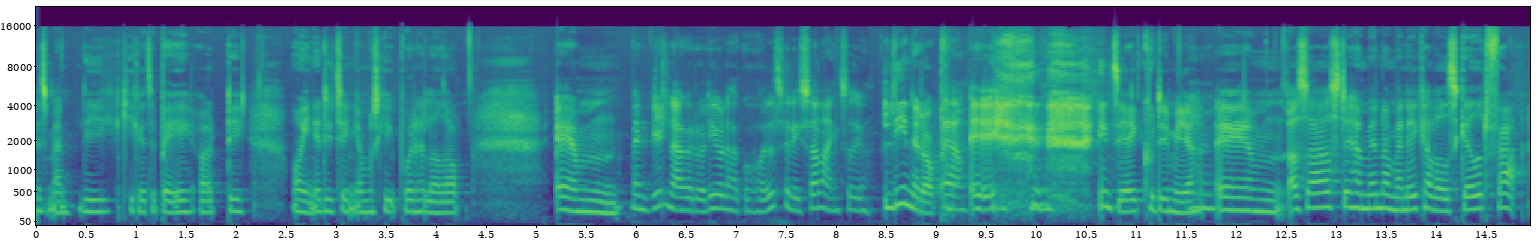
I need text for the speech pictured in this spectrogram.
hvis man lige kigger tilbage, og det var en af de ting, jeg måske burde have lavet om. Um, Men vildt nok, at du alligevel har kunne holde til det i så lang tid jo. Lige netop. Ja. Indtil jeg ikke kunne det mere. Mm. Um, og så også det her med, når man ikke har været skadet før.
